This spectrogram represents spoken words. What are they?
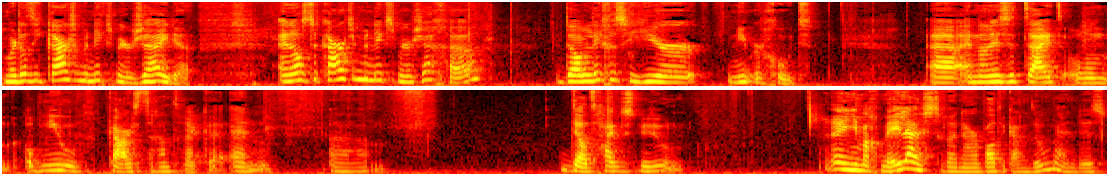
Maar dat die kaarten me niks meer zeiden. En als de kaarten me niks meer zeggen, dan liggen ze hier niet meer goed. Uh, en dan is het tijd om opnieuw kaarten te gaan trekken. En uh, dat ga ik dus nu doen. En je mag meeluisteren naar wat ik aan het doen ben. Dus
